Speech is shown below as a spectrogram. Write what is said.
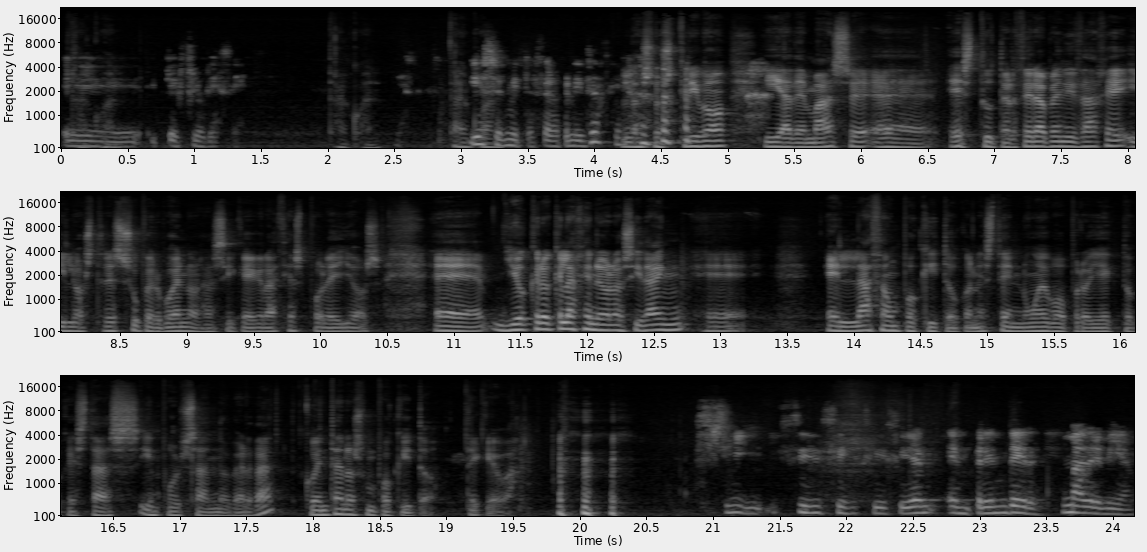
eh, que florece. Tal cual. y ese es mi tercer aprendizaje. Lo suscribo y además eh, eh, es tu tercer aprendizaje y los tres súper buenos, así que gracias por ellos. yo creo que la generosidad en, enlaza un poquito con este nuevo proyecto que estás impulsando, ¿verdad? Cuéntanos un poquito de qué va. Sí, sí, sí, sí, sí. Em, emprender, madre mía,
